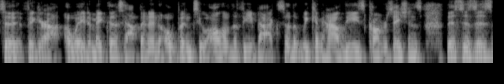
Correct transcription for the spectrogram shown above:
to figure out a way to make this happen and open to all of the feedback so that we can have these conversations. This is as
